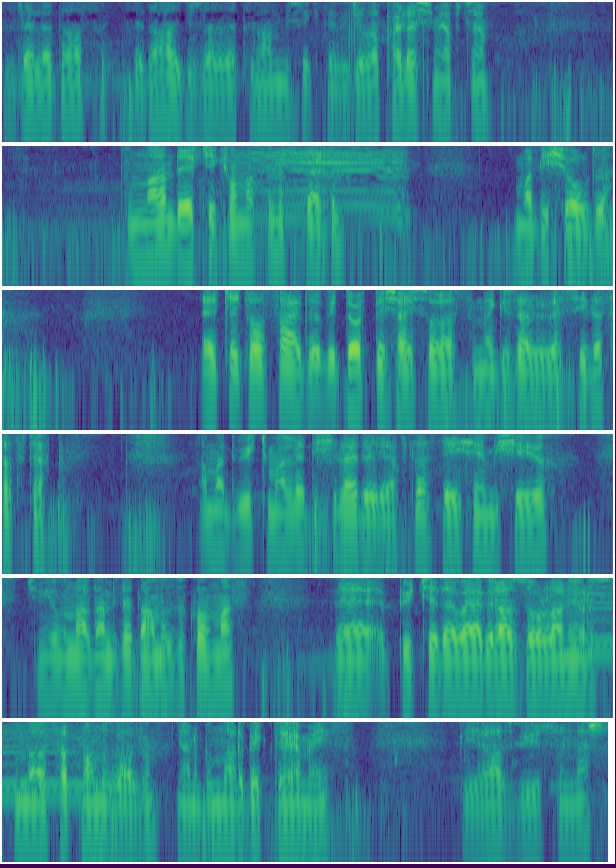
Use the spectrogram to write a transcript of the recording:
sizlerle daha sık ve daha güzel ve planlı bir şekilde videolar paylaşım yapacağım. Bunların da erkek olmasını isterdim. Ama dişi oldu. Erkek olsaydı bir 4-5 ay sonrasında güzel bir besiyle satacaktım. Ama büyük ihtimalle dişiler de öyle yapacağız. Değişen bir şey yok. Çünkü bunlardan bize damızlık olmaz. Ve bütçede baya biraz zorlanıyoruz. Bunları satmamız lazım. Yani bunları bekleyemeyiz. Biraz büyüsünler.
